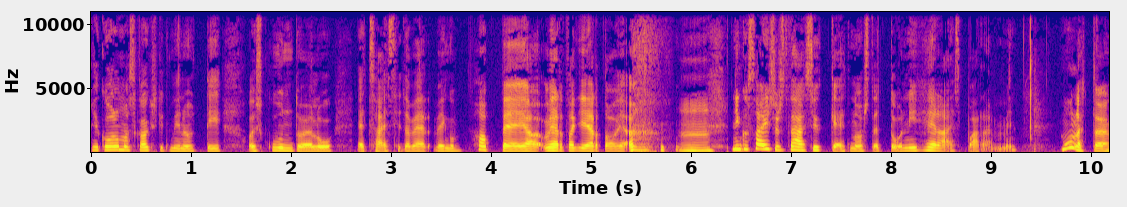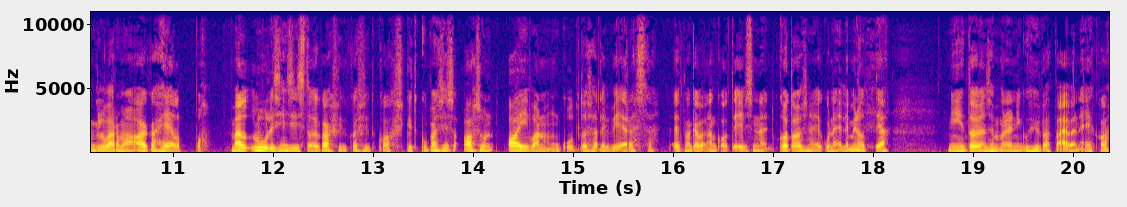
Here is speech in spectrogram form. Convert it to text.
Ja kolmas 20 minuuttia olisi kuntoilu, että saisi sitä ver- niin happea ja verta kiertoa ja mm. niin kuin saisi just vähän sykkeet nostettua, niin heräisi paremmin. Mulle toi on kyllä varmaan aika helppo. Mä luulisin siis toi 20-20-20, kun mä siis asun aivan mun kultasalin vieressä. Että mä kävelen kotiin sinne, kotoisin joku neljä minuuttia. Niin toi on semmoinen niin hyvä päivän eka.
